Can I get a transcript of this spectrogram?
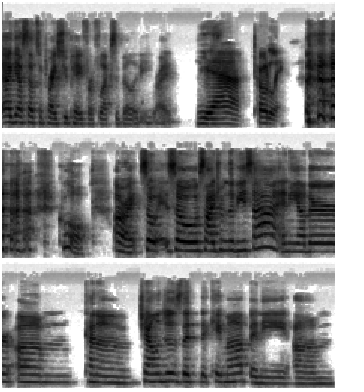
I guess that's the price you pay for flexibility, right? Yeah, totally. cool. All right. So so aside from the visa, any other um, kind of challenges that that came up? Any? Um,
